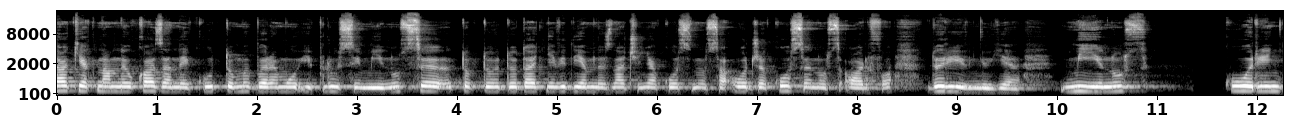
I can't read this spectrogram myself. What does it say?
Так як нам не указаний кут, то ми беремо і плюс, і мінус, тобто додатнє від'ємне значення косинуса. Отже, косинус альфа дорівнює мінус корінь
